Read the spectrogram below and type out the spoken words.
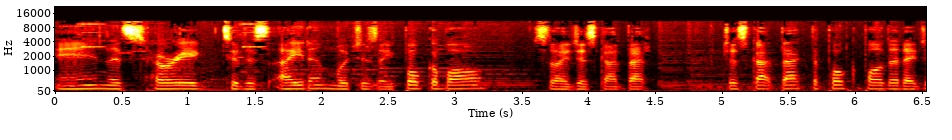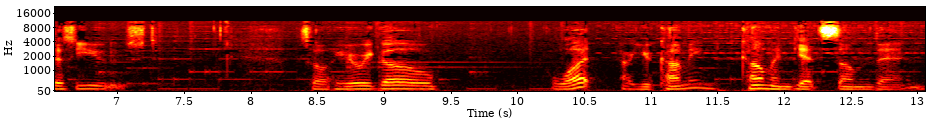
And let's hurry to this item, which is a Pokeball. So I just got back, just got back the Pokeball that I just used. So here we go. What? Are you coming? Come and get some then.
